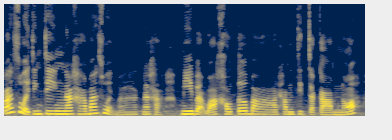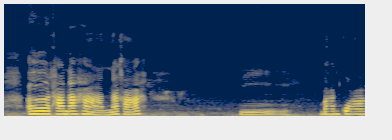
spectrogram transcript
บ้านสวยจริง ๆนะคะ บ้านสวยมากนะคะ มีแบบว่าเคาน์เตอร์บาร์ทำกิจกรรมเนาะเออทานอาหารนะคะนี่บ้านกว้าง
